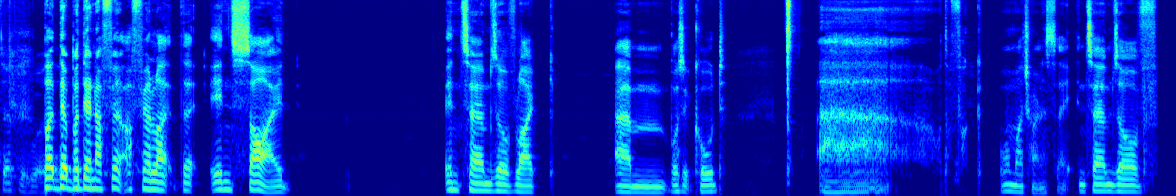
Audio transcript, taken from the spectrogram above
Definitely worth But it. the, but then I feel I feel like the inside, in terms of like, um, what's it called? Uh what the fuck? What am I trying to say? In terms of,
